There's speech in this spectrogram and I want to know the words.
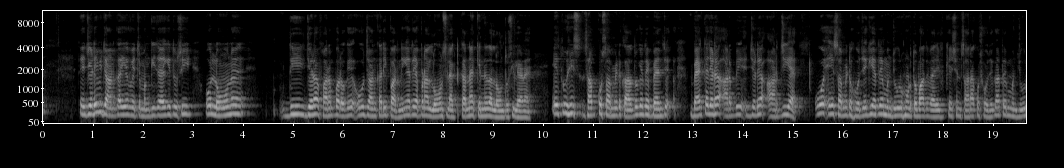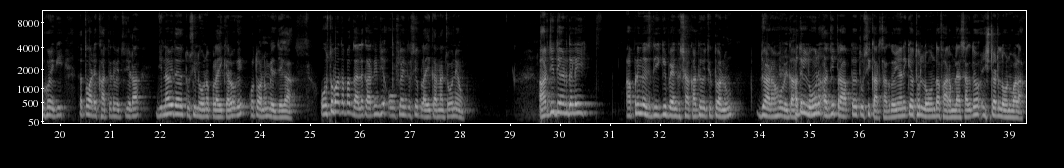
ਤੇ ਜਿਹੜੀ ਵੀ ਜਾਣਕਾਰੀ ਇਹ ਵਿੱਚ ਮੰਗੀ ਜਾਏਗੀ ਤੁਸੀਂ, ਉਹ ਲੋਨ ਦੀ ਜਿਹੜਾ ਫਾਰਮ ਭਰੋਗੇ, ਉਹ ਜਾਣਕਾਰੀ ਭਰਨੀ ਹੈ ਤੇ ਆਪਣਾ ਲੋਨ ਸਿਲੈਕਟ ਕਰਨਾ ਹੈ, ਕਿੰਨੇ ਦਾ ਲੋਨ ਤੁਸੀਂ ਲੈਣਾ ਹੈ। ਇਹ ਤੁਸੀਂ ਸਭ ਕੁਝ ਸਬਮਿਟ ਕਰ ਦੋਗੇ ਤੇ ਬੈਂਕ ਬੈਂਕ ਜਿਹੜਾ ਅਰਬੀ ਜਿਹੜਾ ਆਰਜੀ ਹੈ ਉਹ ਇਹ ਸਬਮਿਟ ਹੋ ਜਾਏਗੀ ਅਤੇ ਮਨਜ਼ੂਰ ਹੋਣ ਤੋਂ ਬਾਅਦ ਵੈਰੀਫਿਕੇਸ਼ਨ ਸਾਰਾ ਕੁਝ ਹੋ ਜਾਏਗਾ ਤੇ ਮਨਜ਼ੂਰ ਹੋਏਗੀ, ਤਾਂ ਤੁਹਾਡੇ ਖਾਤੇ ਦੇ ਵਿੱਚ ਜਿਹੜਾ ਜਿੰਨਾ ਵੀ ਤੁਸੀਂ ਲੋਨ ਅਪਲਾਈ ਕਰੋਗੇ, ਉਹ ਤੁਹਾਨੂੰ ਮਿਲ ਜਾਏਗਾ। ਉਸ ਤੋਂ ਬਾਅਦ ਆਪਾਂ ਗੱਲ ਕਰਦੇ ਹਾਂ, ਜੇ ਆਫਲਾਈਨ ਤੁਸੀਂ ਅਪਲਾਈ ਕਰਨਾ ਚਾਹੁੰਦੇ ਹੋ। ਅਰਜ਼ੀ ਦੇਣ ਦੇ ਲਈ ਆਪਣੇ ਨਜ਼ਦੀਕੀ ਬੈਂਕ ਸ਼ਾਖਾ ਦੇ ਵਿੱਚ ਤੁਹਾਨੂੰ ਜਾਣਾ ਹੋਵੇਗਾ ਅਤੇ ਲੋਨ ਅਰਜ਼ੀ ਪ੍ਰਾਪਤ ਤੁਸੀਂ ਕਰ ਸਕਦੇ ਹੋ, ਯਾਨੀ ਕਿ ਉੱਥੋਂ ਲੋਨ ਦਾ ਫਾਰਮ ਲੈ ਸਕਦੇ ਹੋ ਇੰਸਟੈਂਟ ਲੋਨ ਵਾਲਾ।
